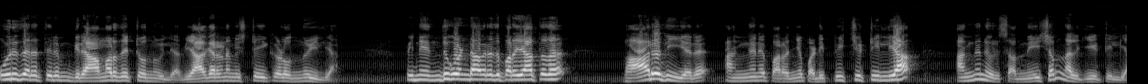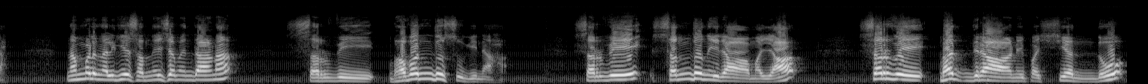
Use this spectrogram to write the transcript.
ഒരു തരത്തിലും ഗ്രാമർ തെറ്റൊന്നുമില്ല. വ്യാകരണ മിസ്റ്റേക്കുകളൊന്നുമില്ല. പിന്നെ എന്തുകൊണ്ടാണ് അവരത് പറയാത്തത്? ഭാരതീയർ അങ്ങനെ പറഞ്ഞ് പഠിപ്പിച്ചിട്ടില്ല. അങ്ങനെ ഒരു സന്ദേശം നൽകിയിട്ടില്ല. നമ്മൾ നൽകിയ സന്ദേശം എന്താണ്? സർവേ ഭവന്തു സുഖിന. സർവേ സന്തു നിരാമയ. സർവേ ഭദ്രാണി പശ്യന്തു.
